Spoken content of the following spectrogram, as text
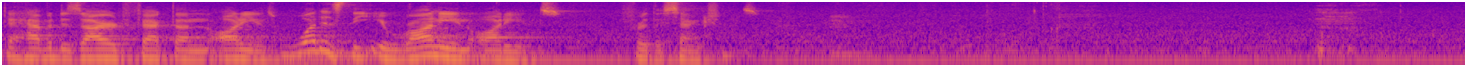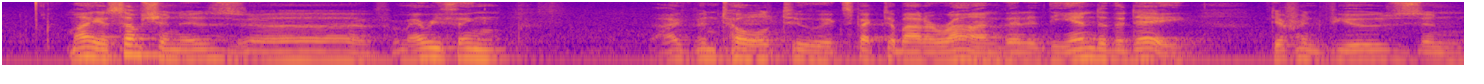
to have a desired effect on an audience. What is the Iranian audience for the sanctions? My assumption is, uh, from everything I've been told to expect about Iran, that at the end of the day, different views and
